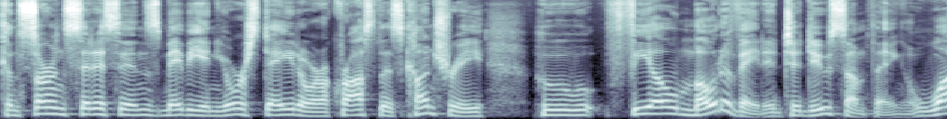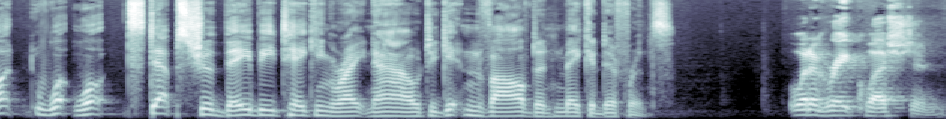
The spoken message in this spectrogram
concerned citizens, maybe in your state or across this country, who feel motivated to do something? What what what steps should they be taking right now to get involved and make a difference? What a great question,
